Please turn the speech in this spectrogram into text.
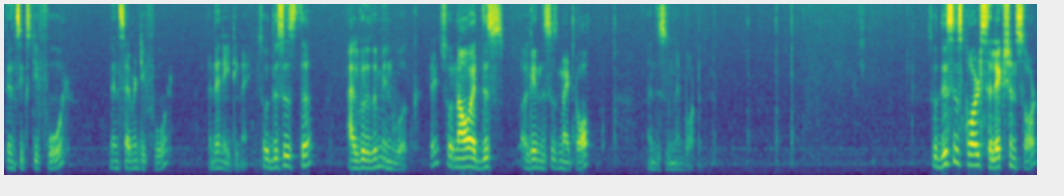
then 64, then 74 and then 89. So this is the algorithm in work, right. So now at this again this is my top and this is my bottom. So this is called selection sort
